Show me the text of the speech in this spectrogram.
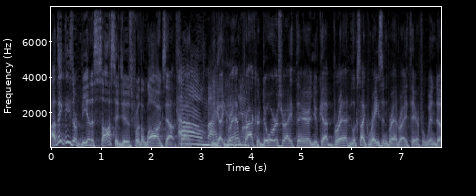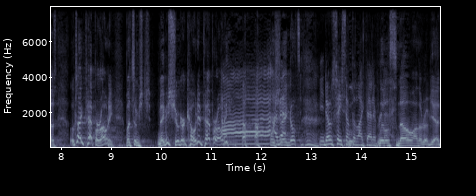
I think these are Vienna sausages for the logs out front. Oh, my You got graham cracker doors right there. You've got bread. Looks like raisin bread right there for windows. Looks like pepperoni, but some sh- maybe sugar coated pepperoni Uh, for that- shingles. You don't say something like that every Little day. snow on the roof. Yeah,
